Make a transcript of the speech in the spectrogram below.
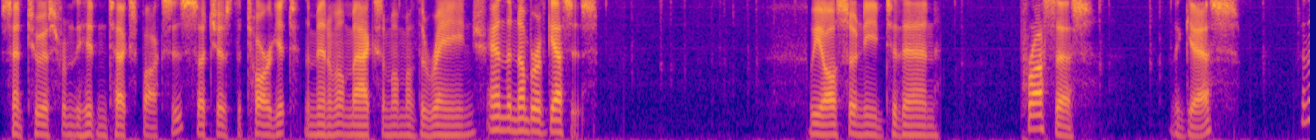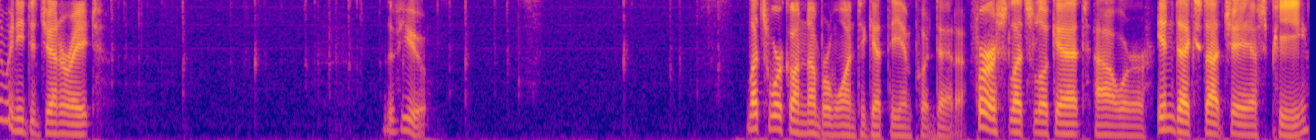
sent to us from the hidden text boxes, such as the target, the minimum, maximum of the range, and the number of guesses. We also need to then process the guess, and then we need to generate the view. Let's work on number one to get the input data. First, let's look at our index.jsp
